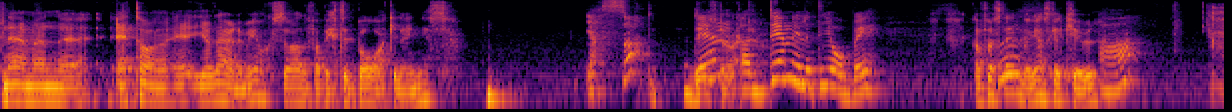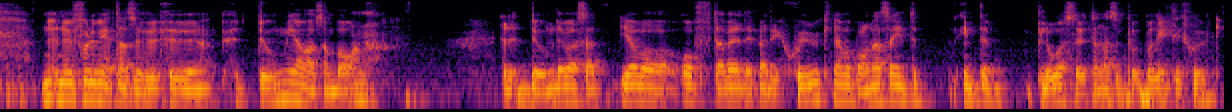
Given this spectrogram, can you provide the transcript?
Nej men eh, ett tag, eh, jag lärde mig också alfabetet baklänges. Jaså? Det är Den, stört. ja, den är lite jobbig. Ja, fast är ändå ganska kul. Ja. Nu, nu får du veta alltså hur, hur, hur dum jag var som barn. Eller dum, det var så att jag var ofta väldigt, väldigt sjuk när jag var barn. Alltså inte, inte blåst utan alltså på, på riktigt sjuk.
